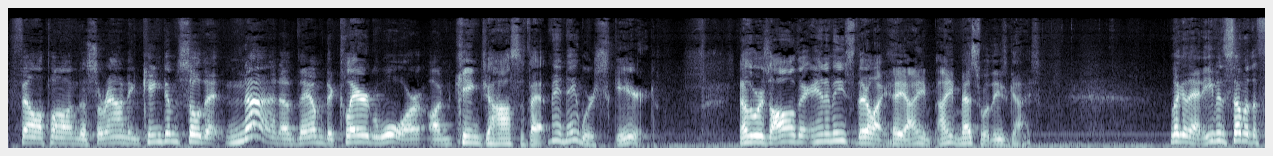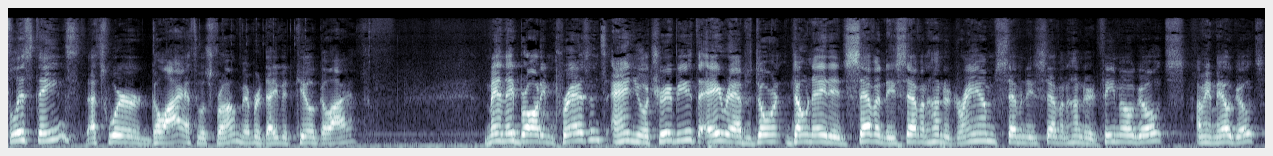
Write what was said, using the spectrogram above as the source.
fell upon the surrounding kingdoms so that none of them declared war on King Jehoshaphat. Man, they were scared. In other words, all their enemies, they're like, hey, I ain't, I ain't messing with these guys. Look at that. Even some of the Philistines, that's where Goliath was from. Remember, David killed Goliath? Man, they brought him presents, annual tribute. The Arabs do- donated 7,700 rams, 7,700 female goats, I mean, male goats.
